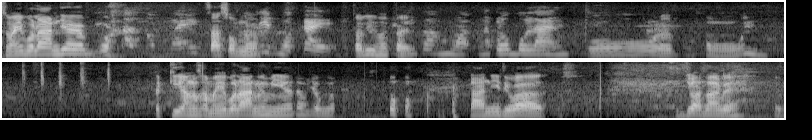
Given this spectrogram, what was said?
สมัยโบราณเยอะครับโอ้สะสมไว้สะสมเรานะรีดหัวไก่เตารีดหัวไก่อันนี้ก็หัวนักรบโบราณโอ้แบบโอ้ยตะเกียงสมัยโบราณก็มีครับท่านผู้ชมครับโอ้โหร้านนี้ถือว่า สุดยอดมากเลยครับ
